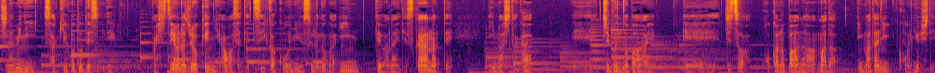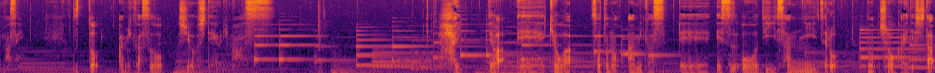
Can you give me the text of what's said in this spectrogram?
ちなみに先ほどですね、まあ、必要な条件に合わせて追加購入するのがいいんではないですか？なんて言いましたが、えー、自分の場合、えー、実は他のバーナーはまだ未だに購入していません。ずっとアミカスを使用しております。はい。では、えー、今日は外のアミカス、えー、SOD320 の紹介でした。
